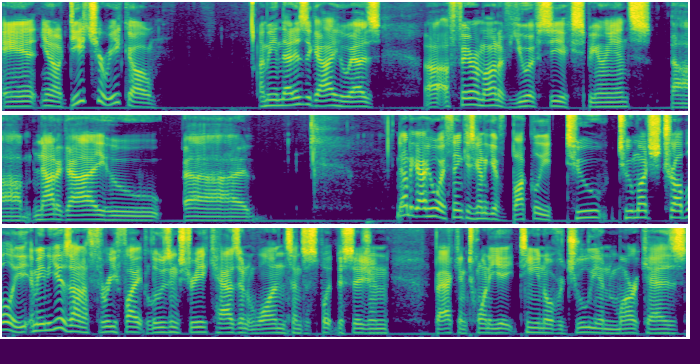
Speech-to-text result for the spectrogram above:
And you know, Di Chirico, I mean, that is a guy who has uh, a fair amount of UFC experience. Um, not a guy who uh, not a guy who I think is going to give Buckley too too much trouble. He, I mean, he is on a three fight losing streak, hasn't won since a split decision back in 2018 over Julian Marquez.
